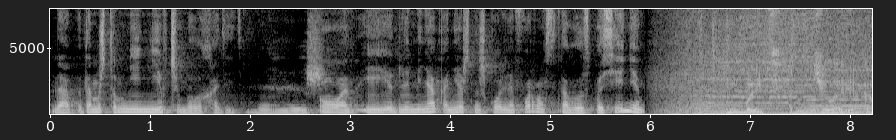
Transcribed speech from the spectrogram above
Да, потому что мне не в чем было ходить. Ну, видишь. Вот. И для меня, конечно, школьная форма всегда была спасением. Быть человеком.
